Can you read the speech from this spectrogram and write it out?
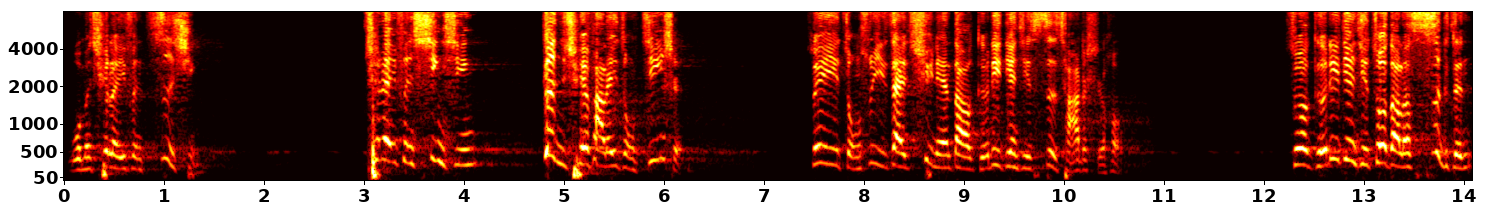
我们缺了一份自信，缺了一份信心，更缺乏了一种精神。所以总书记在去年到格力电器视察的时候，说格力电器做到了四个真：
